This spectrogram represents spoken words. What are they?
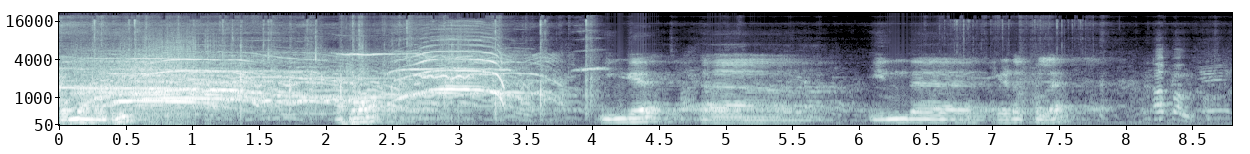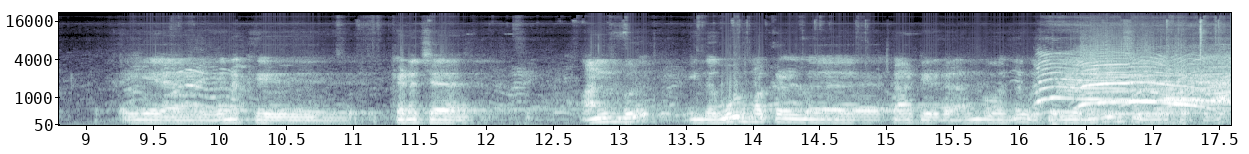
ரொம்ப நன்றி. அப்புறம் இங்கே இந்த இடத்துல எனக்கு கிடைச்ச அன்பு இந்த ஊர் மக்கள் காட்டியிருக்கிற அன்பு வந்து ஒரு பெரிய நிகழ்ச்சி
